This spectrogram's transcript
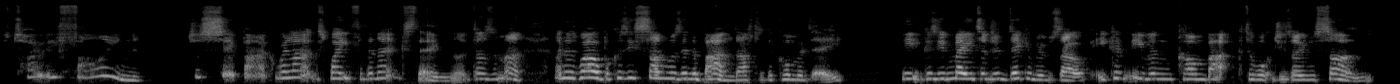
it's totally fine. Just sit back, relax, wait for the next thing. It doesn't matter. And as well, because his son was in a band after the comedy, because he, would made such a dick of himself, he couldn't even come back to watch his own son.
